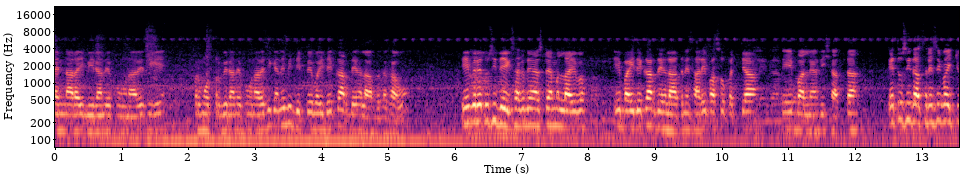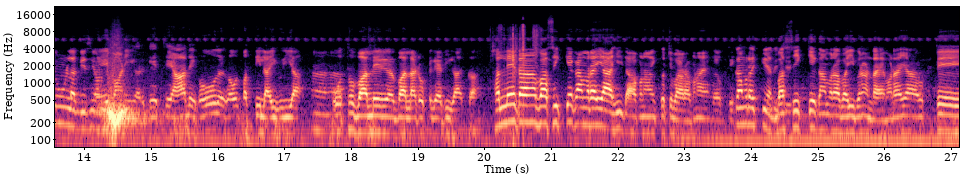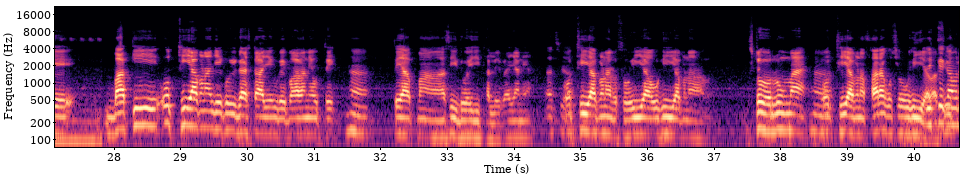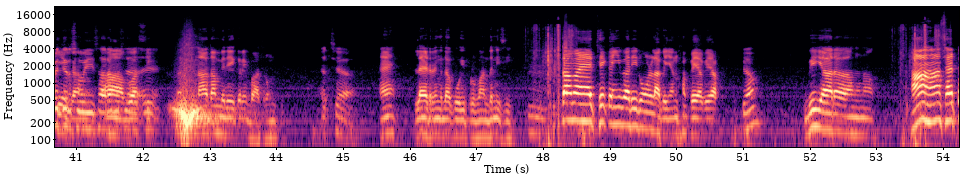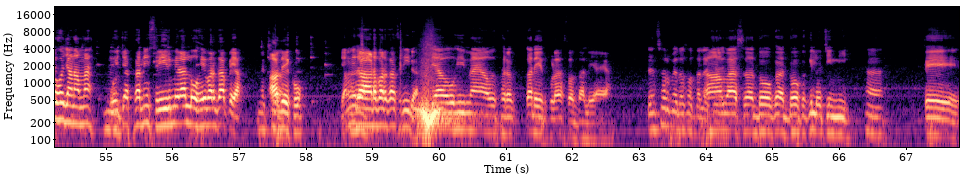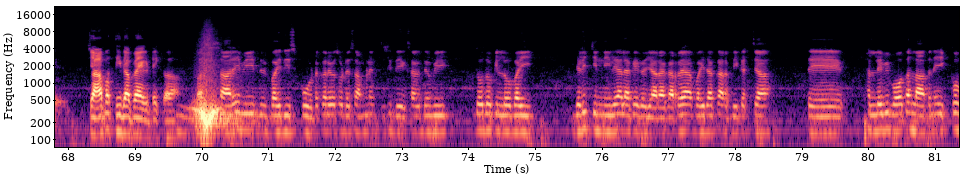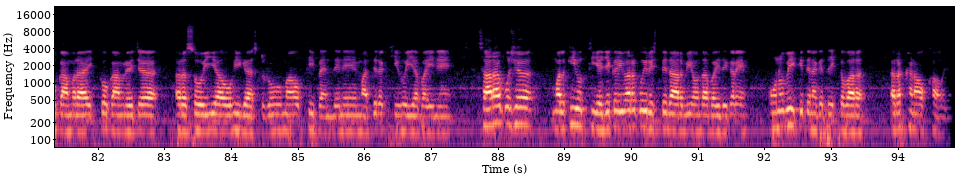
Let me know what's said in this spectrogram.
N R I ਵੀਰਾਂ ਦੇ phone ਆ ਰਹੇ ਸੀਗੇ ਪ੍ਰਮੋਟਰ ਵੀਰਾਂ ਦੇ ਫੋਨ ਆ ਰਹੇ ਸੀ ਕਹਿੰਦੇ ਵੀ ਦੀਪੇ ਬਾਈ ਦੇ ਘਰ ਦੇ ਹਾਲਾਤ ਦਿਖਾਓ। ਇਹ ਵੀਰੇ ਤੁਸੀਂ ਦੇਖ ਸਕਦੇ ਹੋ ਇਸ ਟਾਈਮ ਲਾਈਵ ਇਹ ਬਾਈ ਦੇ ਘਰ ਦੇ ਹਾਲਾਤ ਨੇ ਸਾਰੇ ਪਾਸੋਂ ਕੱਚਾ ਤੇ ਬਾਲਿਆਂ ਦੀ ਛੱਤ ਆ। ਇਹ ਤੁਸੀਂ ਦੱਸ ਰਹੇ ਸੀ ਬਾਈ ਚੂਣ ਲੱਗੀ ਸੀ ਹੁਣ? ਇਹ ਪਾਣੀ ਕਰਕੇ ਇੱਥੇ ਆ ਦੇਖੋ ਉਹ ਦੇਖੋ ਉਹ ਪੱਤੀ ਲਾਈ ਹੋਈ ਆ। ਹਾਂ। ਉੱਥੋਂ ਬਾਲੇ ਬਾਲਾ ਟੁੱਟ ਗਿਆ ਸੀਗਾ ਇੱਕ। ਥੱਲੇ ਤਾਂ ਬਸ ਇੱਕੇ ਕਮਰਾ ਹੀ ਆਹੀ ਤਾਂ ਆਪਣਾ ਇੱਕ ਚਵਾਰਾ ਬਣਾਇਆ ਹੋਇਆ ਉੱਤੇ। ਕਮਰਾ ਇੱਕ ਆ ਬਸ ਇੱਕੇ ਕਮਰਾ ਬਾਈ ਬਰਾਂਡਾ ਹੈ ਮੜਾ ਜਾ ਉੱਤੇ ਬਾਕੀ ਉੱਥੇ ਹੀ ਆਪਣਾ ਜੇ ਕੋਈ ਗੈਸਟ ਆ ਜੇ ਉਰੇ ਪਾ ਦਿੰਦੇ ਉੱਤੇ ਹਾਂ। ਤੇ ਆਪਾਂ ਅਸੀਂ ਦੋਏ ਜੀ ਥੱਲੇ ਬਹਿ ਜਾਂਦੇ ਆ ਅੱਛਾ। ਉੱਥੇ ਹੀ ਆਪਣਾ ਰਸੋਈ ਆ ਉਹੀ ਆਪਣਾ ਸਟੋਰ ਰੂਮ ਹਾਂ। ਉੱਥੇ ਹੀ ਆਪਣਾ ਸਾਰਾ ਕੁਝ ਉਹੀ ਆ। ਇੱਕੇ ਕਮਰੇ 'ਚ। ਰਸੋਈ ਸਾਰਾ ਇਹ- ਨਾ ਤਾਂ ਮੇਰੇ ਘਰੇ ਬਾਥਰੂਮ ਸੀ। ਅੱਛਾ। ਹੈ? ਲੈਟਰਿੰਗ ਦਾ ਕੋਈ ਪ੍ਰਬੰਧ ਨਹੀਂ ਸੀ। ਤਾਂ ਮੈਂ ਇੱਥੇ ਕਈ ਵਾਰੀ ਰੋਣ ਲੱਗ ਜਾਂਦਾ ਪਿਆ ਪਿਆ ਕਿਉਂ? ਵੀ ਯਾਰ ਹੁਣ ਹਾਂ ਹਾਂ ਸੈੱਟ ਹੋ ਜਾਣਾ ਮੈਂ। ਕੋਈ ਚੱਕਰ ਨਹੀਂ ਸਰੀਰ ਮੇਰਾ ਲੋਹੇ ਵਰਗਾ ਪਿਆ। ਆ ਦੇਖੋ ਜਮੀ ਰਾੜ ਵਰਗਾ ਸਰੀਰ ਆ। ਤੇ ਉਹੀ ਮੈਂ ਉਹ ਫਿਰ ਘਰੇ ਥੋੜਾ ਸੌਦਾ ਲੈ ਆਇਆ। 300 ਰੁਪਏ ਦਾ ਸੌਦਾ ਲੈ ਹਾਂ ਬਸ 2 2 ਕਿਲੋ ਚੀਨੀ। ਹਾਂ। ਤੇ ਚਾਹ ਪੱਤੀ ਦਾ ਪੈਕਟ ਇੱਕ ਬਸ ਸਾਰੇ ਵੀ ਬਾਈ ਦੀ ਸਪੋਰਟ ਕਰਿਓ ਤੁਹਾਡੇ ਸਾਹਮਣੇ। ਤੁਸੀਂ ਦੇਖ ਸਕਦੇ ਹੋ ਵੀ 2-2 ਕਿਲੋ ਬਾਈ ਜਿਹੜੀ ਚੀਨੀ ਲਿਆ ਲੈ ਕੇ ਗੁਜ਼ਾਰਾ ਕਰ ਰਿਹਾ। ਬਾਈ ਦਾ ਘਰ ਵੀ ਕੱਚਾ ਤੇ ਥੱਲੇ ਵੀ ਬਹੁਤ ਹਾਲਾਤ ਨੇ। ਇੱਕੋ ਕਮਰਾ ਇੱਕੋ ਕਮਰੇ 'ਚ ਰਸੋਈ ਆ, ਉਹੀ ਗੈਸਟ ਰੂਮ ਆ, ਉੱਥੇ ਹੀ ਪੈਂਦੇ ਨੇ, ਮੱਝ ਰੱਖੀ ਹੋਈ ਆ ਬਾਈ ਨੇ। ਸਾਰਾ ਕੁਝ ਮਲਕੀ ਉੱਥੇ ਹੀ ਹੈ ਜੇ ਕਈ ਵਾਰ ਕੋਈ ਰਿਸ਼ਤੇਦਾਰ ਵੀ ਆਉਂਦਾ ਬਾਈ ਦੇ ਘਰੇ, ਉਹਨੂੰ ਵੀ ਕਿਤੇ ਨਾ ਕਿਤੇ ਇੱਕ ਵਾਰ ਰੱਖਣਾ ਔਖਾ ਹੋ ਜਾਂਦਾ।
